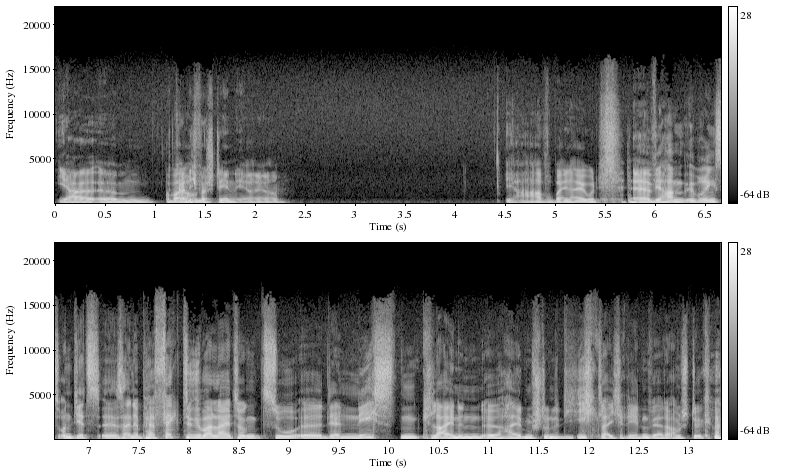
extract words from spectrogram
Ja, ähm, Aber kann ich verstehen eher, ja. Ja, wobei, naja, gut. Äh, wir haben übrigens, und jetzt äh, ist eine perfekte Überleitung zu äh, der nächsten kleinen äh, halben Stunde, die ich gleich reden werde am Stück.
